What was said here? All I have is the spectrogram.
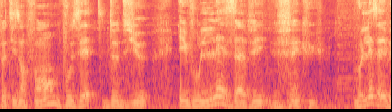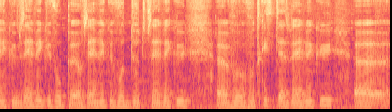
petits enfants, vous êtes de Dieu et vous les avez vaincus. Vous les avez vaincus, vous avez vaincu vos peurs, vous avez vaincu vos doutes, vous avez vaincu euh, vos, tristesses, vous avez vaincu euh,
